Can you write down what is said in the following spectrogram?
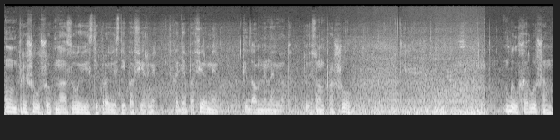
он пришел, чтобы нас вывести, провести по ферме. Хотя по ферме кидал миномет. То есть он прошел. Был хорошим,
